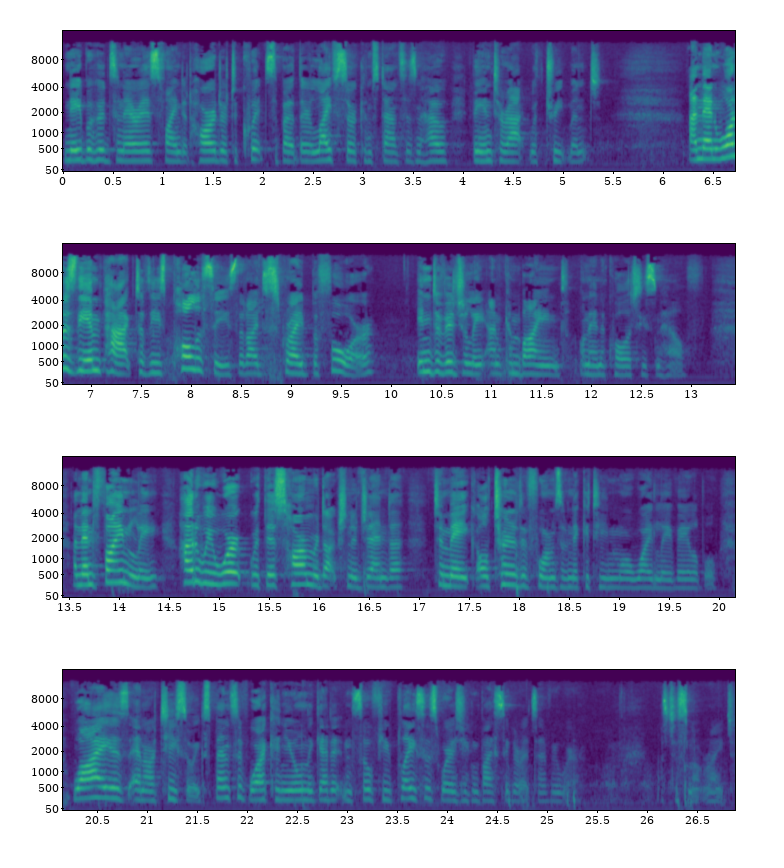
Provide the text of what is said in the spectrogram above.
neighborhoods and areas find it harder to quit? About their life circumstances and how they interact with treatment. And then, what is the impact of these policies that I described before, individually and combined, on inequalities in health? And then finally, how do we work with this harm reduction agenda to make alternative forms of nicotine more widely available? Why is NRT so expensive? Why can you only get it in so few places, whereas you can buy cigarettes everywhere? That's just not right.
